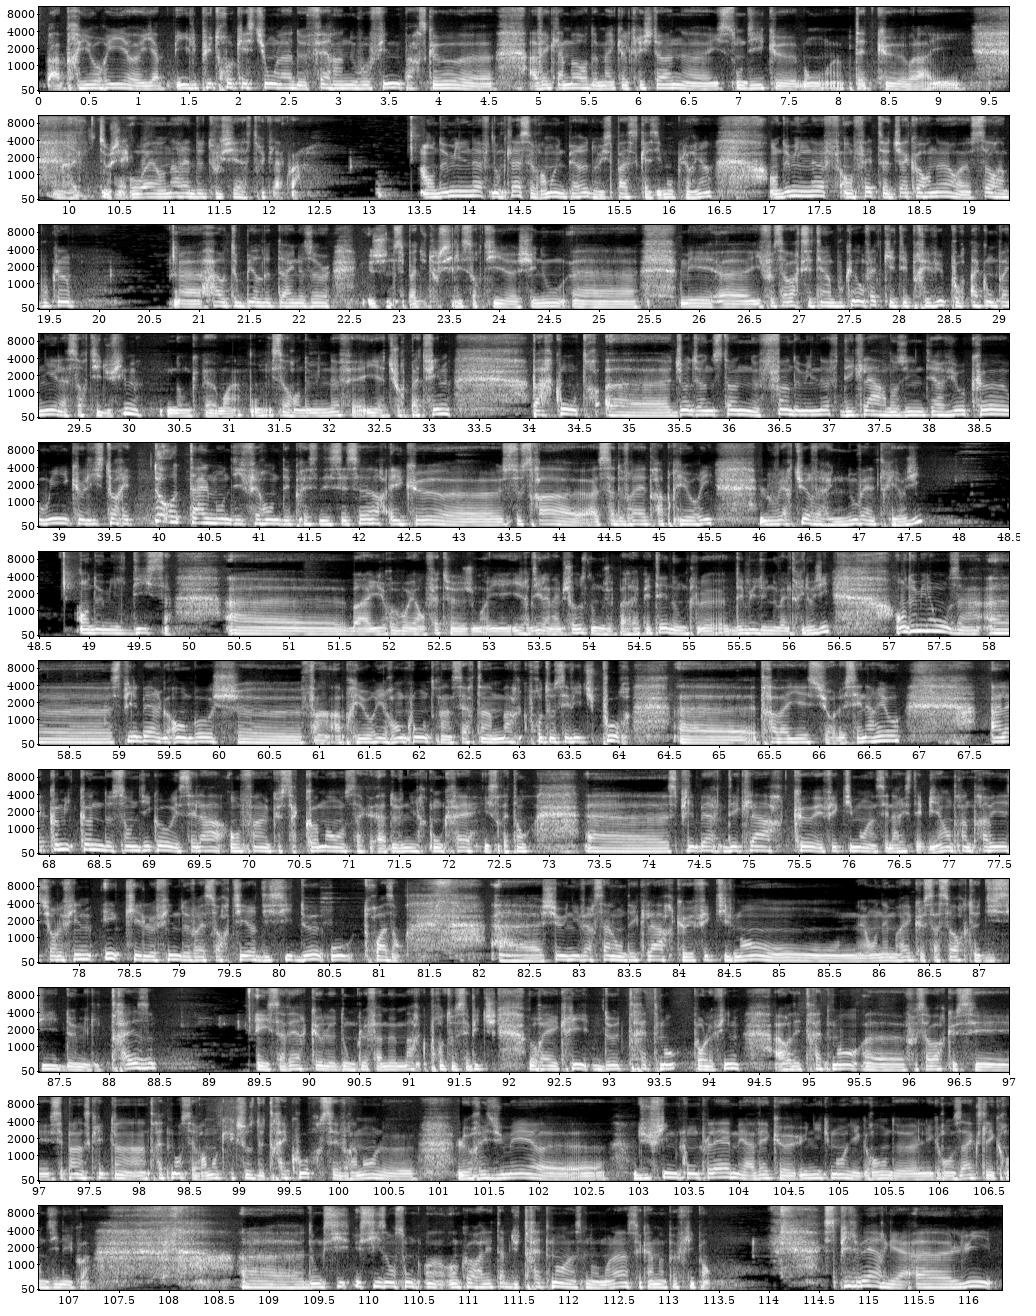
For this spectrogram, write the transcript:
a priori, il, y a, il est plus trop question là de faire un nouveau film parce que avec la mort de Michael Crichton, ils se sont dit que bon, peut-être que voilà, on arrête de toucher. Ouais, on arrête de toucher à ce truc-là, quoi. En 2009, donc là c'est vraiment une période où il se passe quasiment plus rien. En 2009, en fait, Jack Horner euh, sort un bouquin euh, How to Build a Dinosaur. Je ne sais pas du tout s'il est sorti euh, chez nous, euh, mais euh, il faut savoir que c'était un bouquin en fait qui était prévu pour accompagner la sortie du film. Donc voilà, bon, il sort en 2009 et il y a toujours pas de film. Par contre, Joe Johnston fin 2009 déclare dans une interview que oui, que l'histoire est totalement différente des prédécesseurs et que ce sera, ça devrait être a priori l'ouverture vers une nouvelle trilogie. En 2010, euh, bah, il, en fait, il redit la même chose, donc je vais pas le répéter. Donc le début d'une nouvelle trilogie. En 2011, euh, Spielberg embauche, euh, enfin a priori rencontre un certain Mark Protosevich pour travailler sur le scénario. À la Comic Con de San Diego, et c'est là enfin que ça commence à, devenir concret, il serait temps. Spielberg déclare que effectivement un scénariste est bien en train de travailler sur le film et que le film devrait sortir d'ici deux ou trois ans. Euh, chez Universal, on déclare que effectivement, on, aimerait que ça sorte d'ici 2013. Et il s'avère que le, donc, le fameux Mark Protosevich aurait écrit deux traitements pour le film. Alors des traitements, euh, faut savoir que c'est c'est pas un script, un, un traitement, c'est vraiment quelque chose de très court. C'est vraiment le le résumé euh, du film complet, mais avec euh, uniquement les grandes les grands axes, les grandes idées quoi. Euh, donc s'ils en sont encore à l'étape du traitement à ce moment-là, c'est quand même un peu flippant. Spielberg, euh, lui,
